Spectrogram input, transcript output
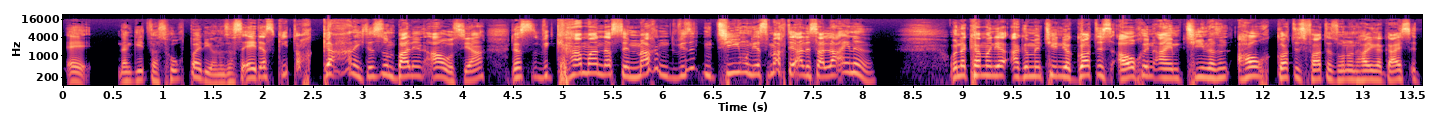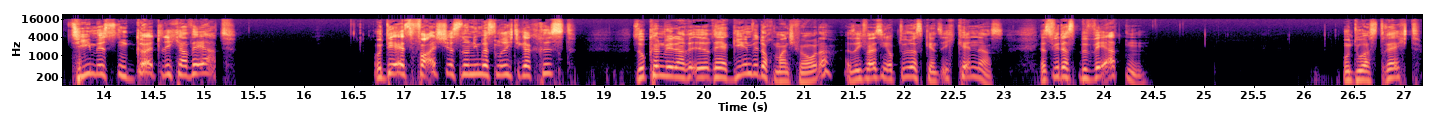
ey, dann geht was hoch bei dir und du sagst, ey, das geht doch gar nicht, das ist so ein Ball in aus, ja? Das, wie kann man das denn machen? Wir sind ein Team und jetzt macht er alles alleine. Und dann kann man ja argumentieren, ja, Gott ist auch in einem Team, da sind auch Gottes Vater, Sohn und Heiliger Geist. Ein Team ist ein göttlicher Wert. Und der ist falsch, der ist noch niemals ein richtiger Christ. So können wir dann reagieren wir doch manchmal, oder? Also ich weiß nicht, ob du das kennst, ich kenne das. Dass wir das bewerten. Und du hast recht.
